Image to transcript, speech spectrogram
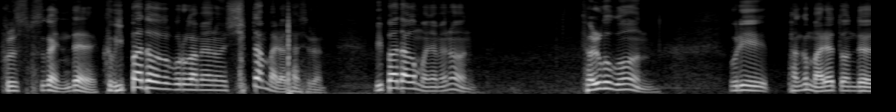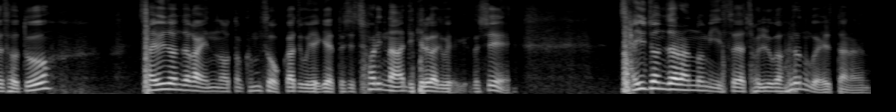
볼 수가 있는데 그 밑바닥으로 가면은 쉽단 말이야 사실은. 밑바닥은 뭐냐면은 결국은 우리 방금 말했던 데에서도 자유전자가 있는 어떤 금속 가지고 얘기했듯이 철이나 니켈 가지고 얘기했듯이 자유전자라는 놈이 있어야 전류가 흐르는 거예요 일단은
